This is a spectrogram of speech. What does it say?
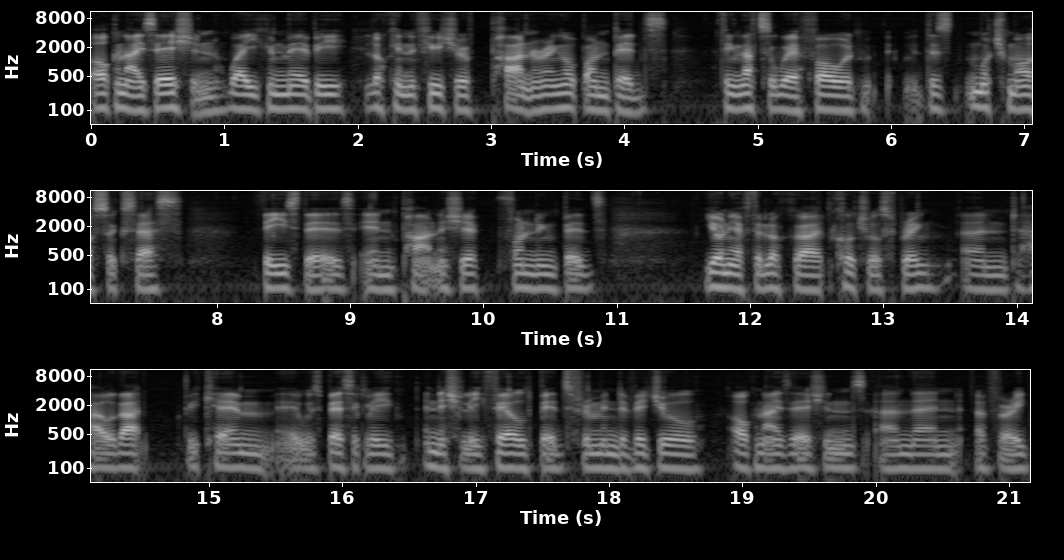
organisation where you can maybe look in the future of partnering up on bids. I think that's the way forward. There's much more success these days in partnership funding bids. You only have to look at Cultural Spring and how that became. It was basically initially failed bids from individual organisations and then a very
